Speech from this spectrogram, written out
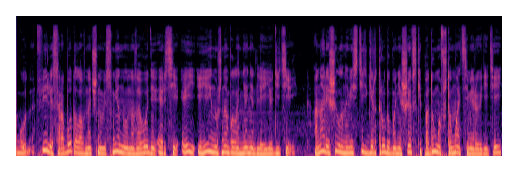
года. Филлис работала в ночную смену на заводе RCA, и ей нужна была няня для ее детей. Она решила навестить Гертруду Банишевски, подумав, что мать семерых детей,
